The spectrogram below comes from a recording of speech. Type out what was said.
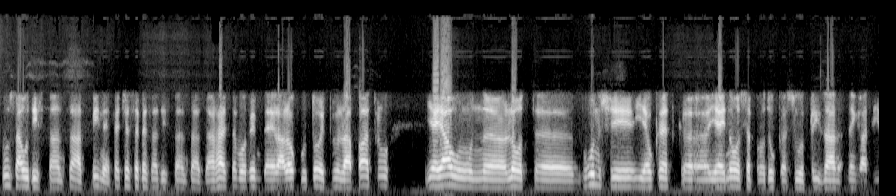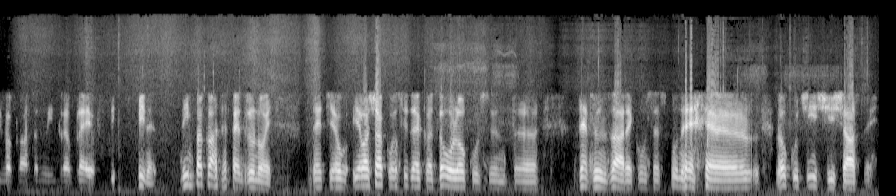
nu s-au distanțat, bine, FCSB s-a distanțat, dar hai să vorbim de la locul 2 până la 4, ei au un uh, lot uh, bun și eu cred că ei nu o să producă surpriza negativă ca să nu intre în play-off. Bine, din păcate pentru noi. Deci eu, eu așa consider că două locuri sunt uh, de vânzare, cum se spune, locul 5 și 6,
